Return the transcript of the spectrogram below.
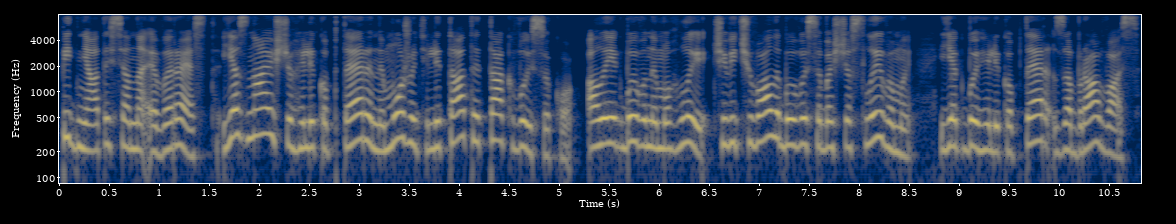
піднятися на Еверест. Я знаю, що гелікоптери не можуть літати так високо, але якби вони могли, чи відчували би ви себе щасливими, якби гелікоптер забрав вас?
